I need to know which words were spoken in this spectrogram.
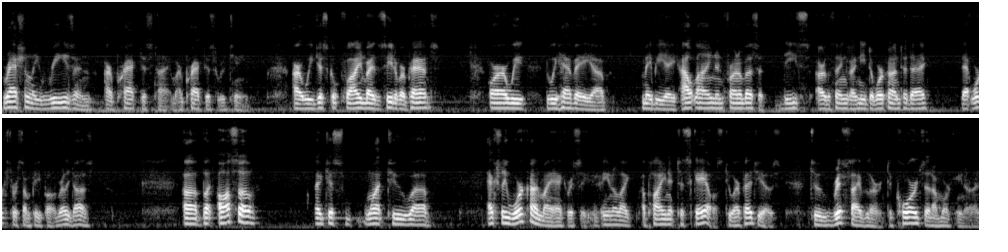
Rationally reason our practice time, our practice routine. Are we just flying by the seat of our pants? Or are we, do we have a, uh, maybe a outline in front of us that these are the things I need to work on today? That works for some people, it really does. Uh, but also, I just want to uh, actually work on my accuracy, you know, like applying it to scales, to arpeggios, to riffs I've learned, to chords that I'm working on.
